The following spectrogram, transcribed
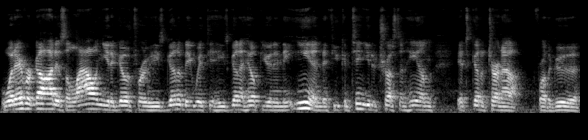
whatever God is allowing you to go through, He's going to be with you. He's going to help you. And in the end, if you continue to trust in Him, it's going to turn out for the good.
